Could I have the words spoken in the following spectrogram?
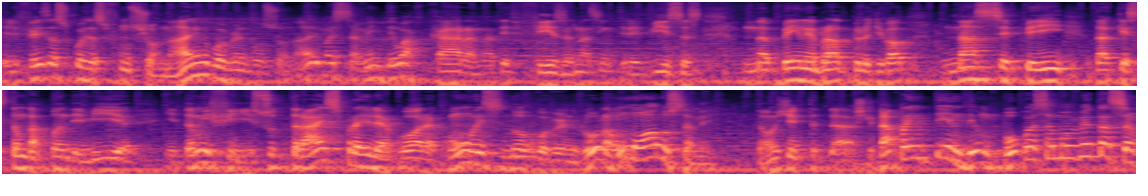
Ele fez as coisas funcionarem no governo Bolsonaro, mas também deu a cara na defesa, nas entrevistas, na, bem lembrado pelo Divaldo, na CPI da questão da pandemia. Então, enfim, isso traz para ele agora, com esse novo governo Lula, um ônus também. Então a gente acho que dá para entender um pouco essa movimentação.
